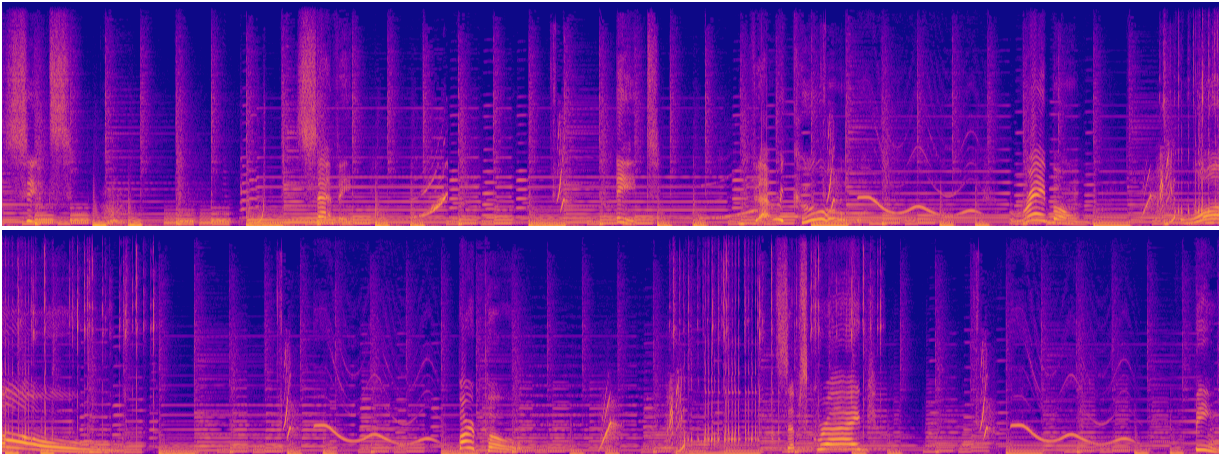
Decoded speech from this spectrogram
six, seven, eight. Very cool. Rainbow. Whoa! Purple. Subscribe. Pink.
